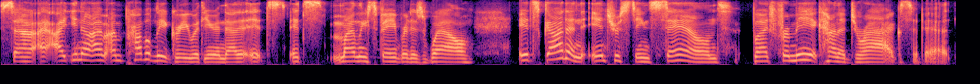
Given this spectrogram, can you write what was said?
So I, I you know, I, I'm probably agree with you in that it's it's my least favorite as well. It's got an interesting sound, but for me, it kind of drags a bit.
